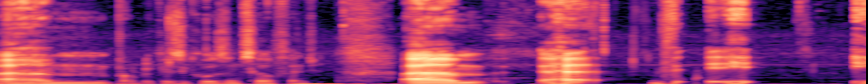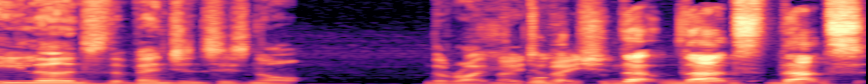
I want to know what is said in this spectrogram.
um, probably because he calls himself vengeance. Um, uh, th- he, he learns that vengeance is not the right Well, motivation. that that's that's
